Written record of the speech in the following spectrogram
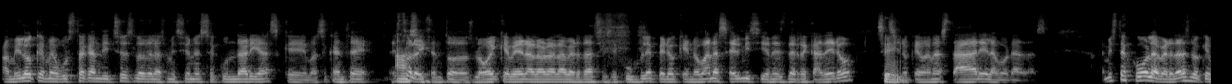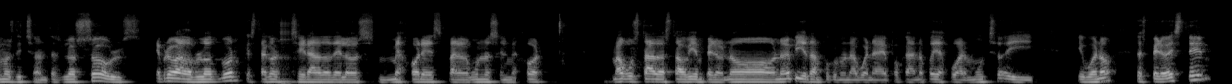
A mí lo que me gusta que han dicho es lo de las misiones secundarias, que básicamente, esto Ah, lo sí. dicen todos, luego hay que ver a la hora la verdad si se cumple, pero que no van a ser misiones de recadero, Sí. sino que van a estar elaboradas. A mí este juego, la verdad, es lo que hemos dicho antes. Los Souls, he probado Bloodborne, que está considerado de los mejores, para algunos el mejor. Me ha gustado, ha estado bien, pero no, no me pilló tampoco en una buena época, no podía jugar mucho y, y bueno, entonces, pero este,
